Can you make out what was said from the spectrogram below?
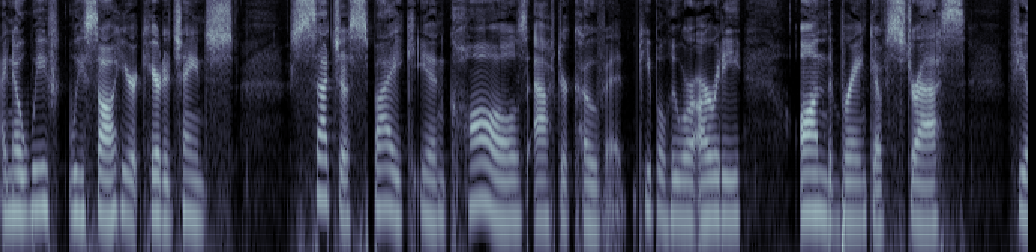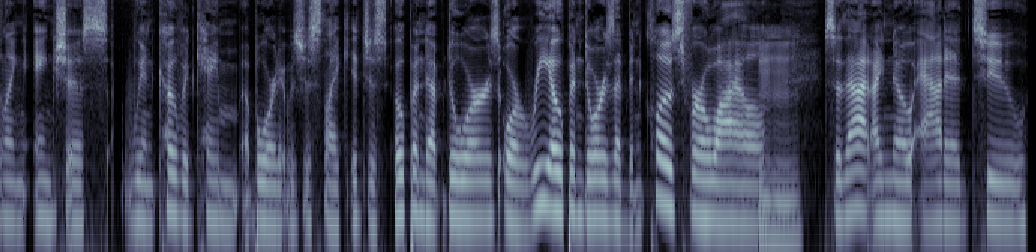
I know we we saw here at Care to Change such a spike in calls after COVID. People who were already on the brink of stress, feeling anxious when COVID came aboard. It was just like it just opened up doors or reopened doors that had been closed for a while. Mm-hmm. So that I know added to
